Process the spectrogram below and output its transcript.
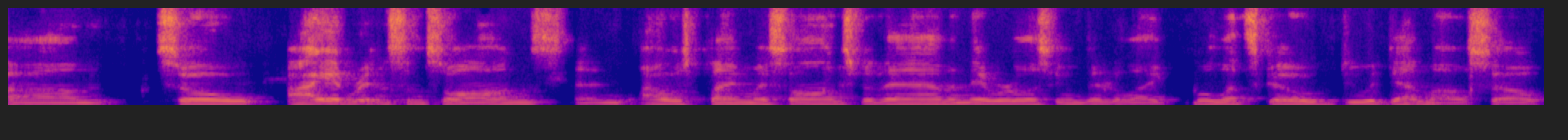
um, so I had written some songs, and I was playing my songs for them, and they were listening. They're like, "Well, let's go do a demo." So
